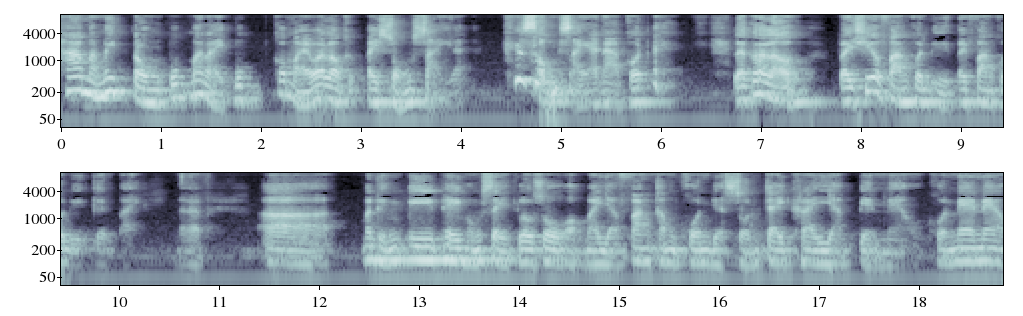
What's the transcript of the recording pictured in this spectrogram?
ถ้ามันไม่ตรงปุ๊บเมื่อไหร่ปุ๊บก็หมายว่าเราไปสงสัยแล้วสงสัยอนาคต แล้วก็เราไปเชื่อฟังคนอื่น ไปฟังคนอื่นเกินไปนะครับมันถึงมีเพลงของเสกโลโซออกมาอย่าฟังคำคนอย่าสนใจใครอย่าเปลี่ยนแนว คนแน่แน่ว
